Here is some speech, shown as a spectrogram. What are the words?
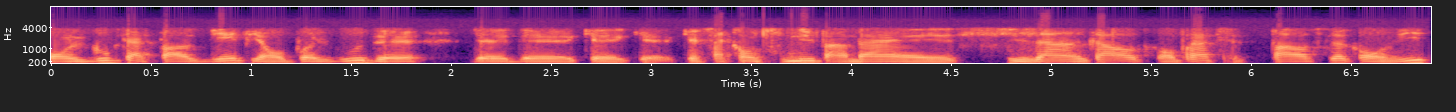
ont le goût que ça se passe bien, puis n'ont pas le goût de, de, de que, que, ça continue pendant euh, six ans encore. Tu comprends cette passe-là qu'on vit?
